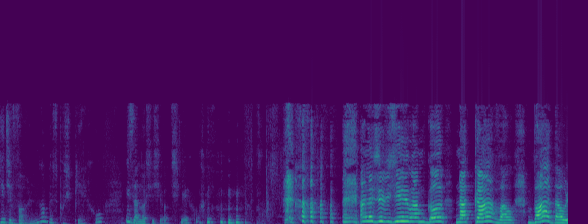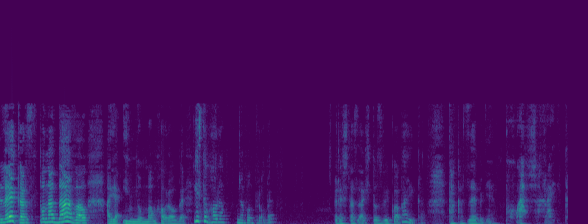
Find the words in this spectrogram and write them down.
Jedzie wolno, bez pośpiechu i zanosi się od śmiechu. Ale że wzięłam go na kawał, badał, lekarstw ponadawał, a ja inną mam chorobę. Jestem chora na wątrobę. Reszta zaś to zwykła bajka, taka ze mnie pchła szachrajka.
